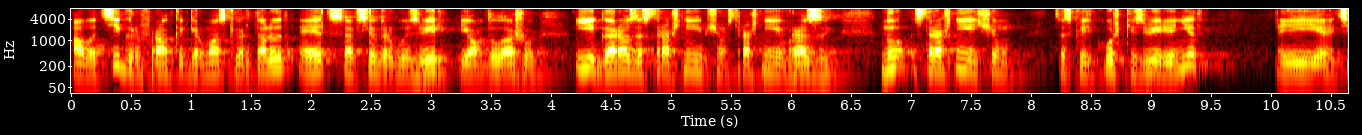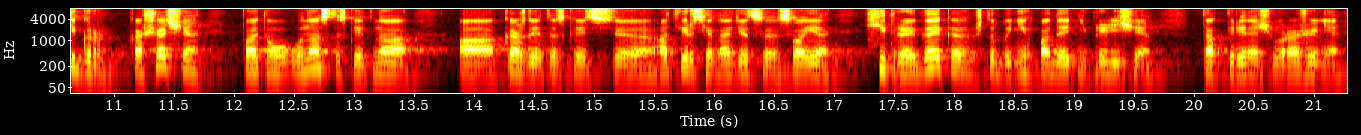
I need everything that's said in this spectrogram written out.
А вот «Тигр», франко-германский вертолет – это совсем другой зверь, я вам доложу. И гораздо страшнее, причем страшнее в разы. Но страшнее, чем, так сказать, кошки зверя нет, и «Тигр» кошачья, поэтому у нас, так сказать, на а каждое, так сказать, э, отверстие найдется своя хитрая гайка, чтобы не впадать в неприличие, так передачу выражения.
